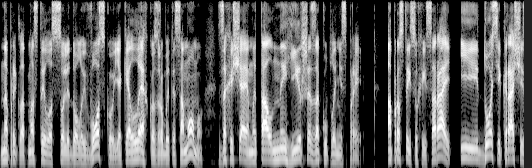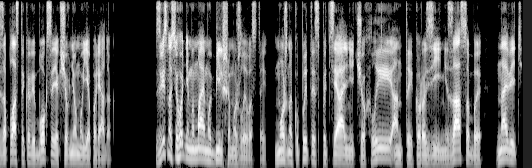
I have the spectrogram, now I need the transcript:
Наприклад, мастило з солідолу й воску, яке легко зробити самому, захищає метал не гірше за куплені спреї. А простий сухий сарай і досі кращий за пластикові бокси, якщо в ньому є порядок. Звісно, сьогодні ми маємо більше можливостей. Можна купити спеціальні чохли, антикорозійні засоби, навіть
